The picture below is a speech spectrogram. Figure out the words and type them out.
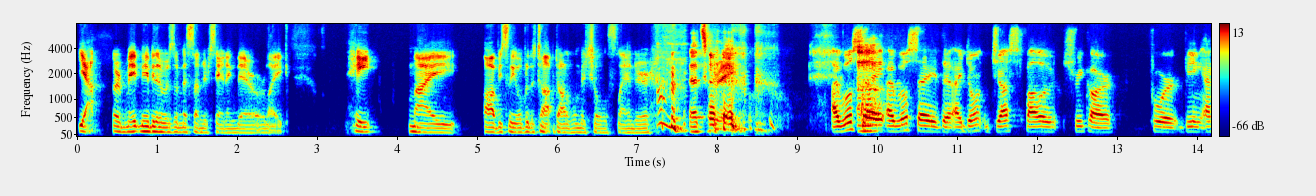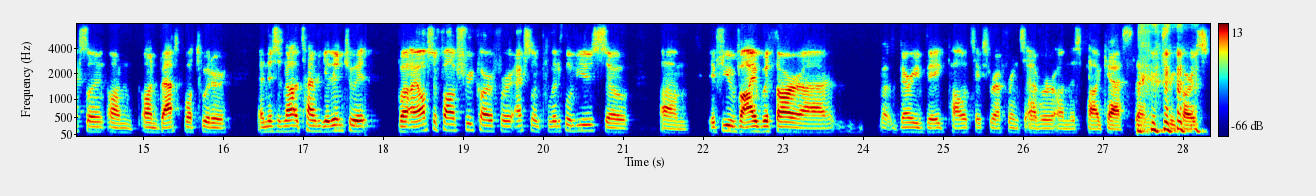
yeah or maybe, maybe there was a misunderstanding there or like hate my obviously over the top Donovan Mitchell slander That's great. I will say, Uh, I will say that I don't just follow Shrikar for being excellent on on basketball Twitter, and this is not the time to get into it. But I also follow Shrikar for excellent political views. So um, if you vibe with our uh, very vague politics reference ever on this podcast, then Shrikar is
